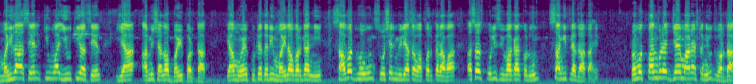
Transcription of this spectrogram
महिला असेल किंवा युवती असेल या आमिषाला बळी पडतात. त्यामुळे कुठेतरी महिला वर्गांनी सावध होऊन सोशल मीडियाचा वापर करावा असंच पोलीस विभागाकडून सांगितलं जात आहे. प्रमोद पानबुडे जय महाराष्ट्र न्यूज वर्धा.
